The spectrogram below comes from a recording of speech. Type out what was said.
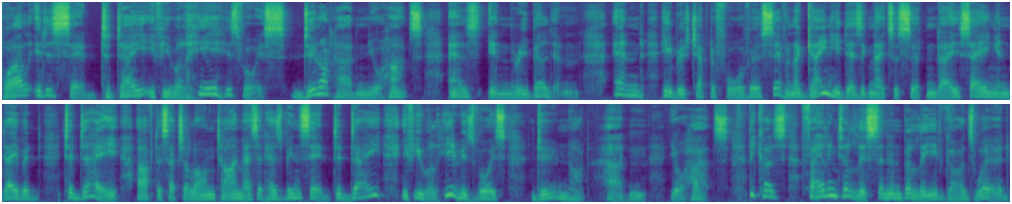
While it is said, Today, if you will hear his voice, do not harden your hearts as in the rebellion. And Hebrews chapter 4, verse 7. Again, he designates a certain day, saying in David, Today, after such a long time as it has been said, Today, if you will hear his voice, do not harden your hearts. Because failing to listen and believe God's word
